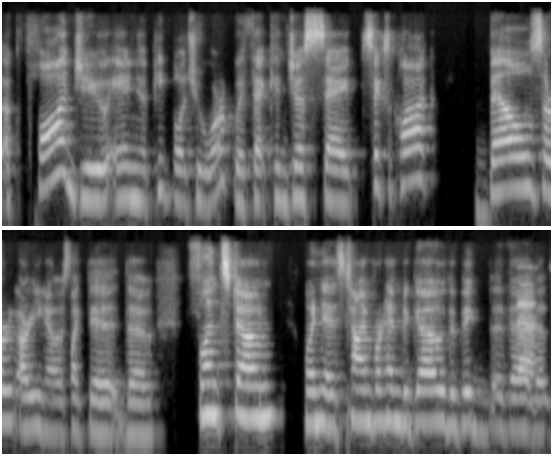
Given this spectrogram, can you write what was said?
applaud you and the people that you work with that can just say six o'clock, bells are, are you know, it's like the the Flintstone when it's time for him to go, the big the the,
